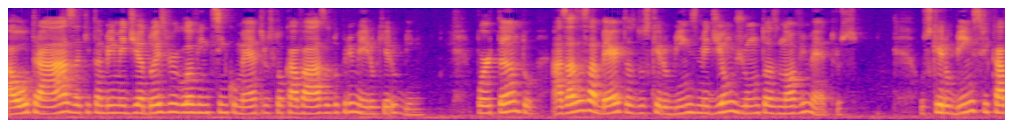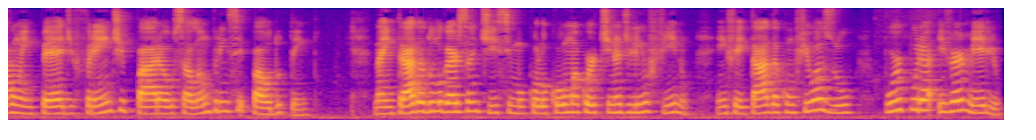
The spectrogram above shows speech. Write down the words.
A outra asa, que também media 2,25 metros, tocava a asa do primeiro querubim. Portanto, as asas abertas dos querubins mediam juntas nove metros. Os querubins ficavam em pé de frente para o salão principal do templo. Na entrada do lugar santíssimo, colocou uma cortina de linho fino, enfeitada com fio azul, púrpura e vermelho,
